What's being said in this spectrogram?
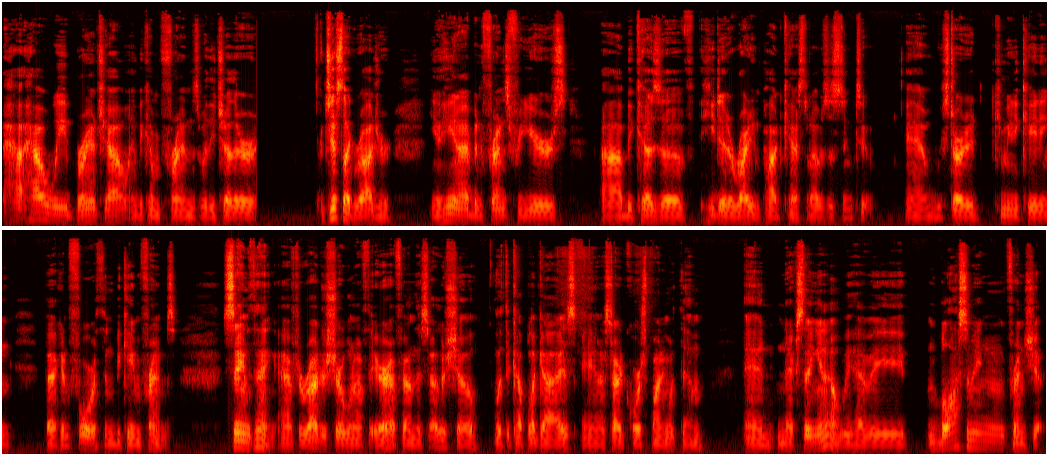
how, how we branch out and become friends with each other just like Roger, you know, he and I have been friends for years uh, because of he did a writing podcast that I was listening to, and we started communicating back and forth and became friends. Same thing. After Roger's show went off the air, I found this other show with a couple of guys, and I started corresponding with them. And next thing you know, we have a blossoming friendship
